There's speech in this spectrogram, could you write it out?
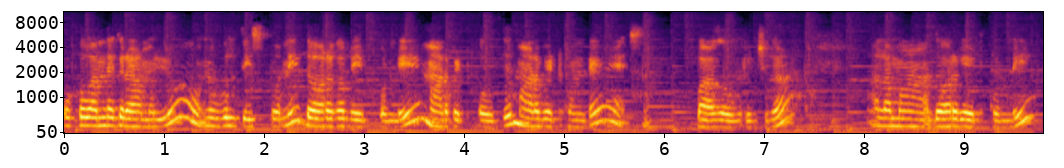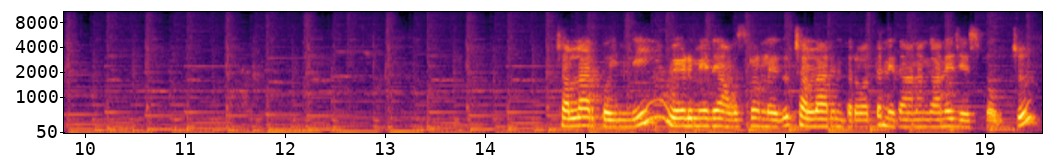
ఒక వంద గ్రాములు నువ్వులు తీసుకొని దోరగా వేపుకోండి. మాడబెట్టుకోవద్దు మాడబెట్టుకుంటే బాగా రుచిగా అలా మా దోర వేపుకోండి. చల్లారిపోయింది. వేడి మీదే అవసరం లేదు. చల్లారిన తర్వాత నిదానంగానే చేసుకోవచ్చు.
